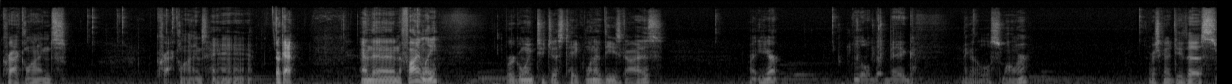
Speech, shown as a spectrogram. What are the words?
crack lines. Crack lines. okay. And then finally, we're going to just take one of these guys right here. A little bit big. Make it a little smaller. We're just going to do this.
